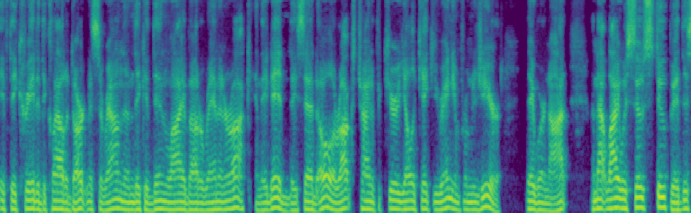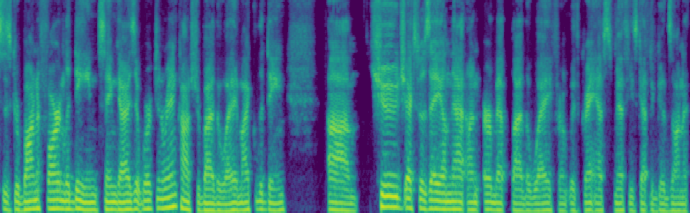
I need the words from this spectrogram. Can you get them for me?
if they created the cloud of darkness around them, they could then lie about Iran and Iraq. And they did. They said, oh, Iraq's trying to procure yellow cake uranium from Niger. They were not. And that lie was so stupid. This is Ghorbanifar and Ledeen, same guys that worked in Iran Contra, by the way, Michael Ledeen. Um, huge expose on that on IRmep, by the way, from with Grant F. Smith. He's got the goods on it.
